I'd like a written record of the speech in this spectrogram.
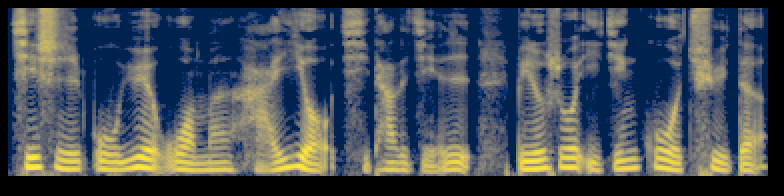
其实五月我们还有其他的节日，比如说已经过去的，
